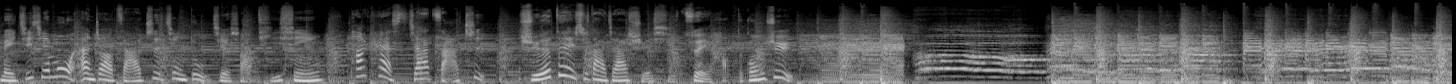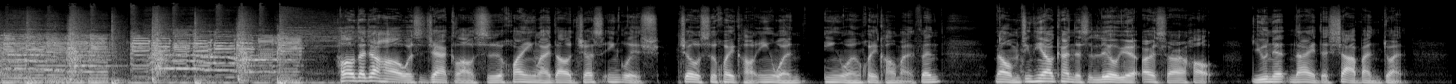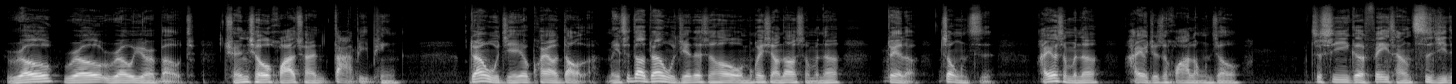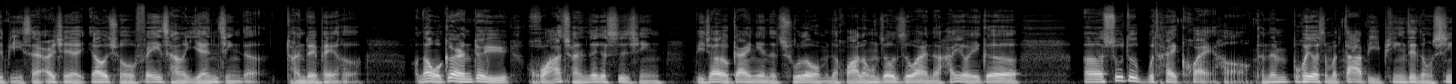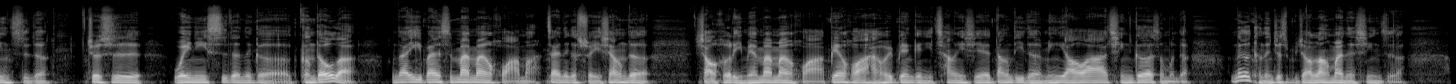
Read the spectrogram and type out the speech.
每集节目按照杂志进度介绍题型，Podcast 加杂志，绝对是大家学习最好的工具。Hello，大家好，我是 Jack 老师，欢迎来到 Just English，就是会考英文，英文会考满分。那我们今天要看的是六月二十二号 Unit Nine 的下半段，Row Row Row Your Boat，全球划船大比拼。端午节又快要到了，每次到端午节的时候，我们会想到什么呢？对了，粽子，还有什么呢？还有就是划龙舟。这是一个非常刺激的比赛，而且要求非常严谨的团队配合。那我个人对于划船这个事情比较有概念的，除了我们的划龙舟之外呢，还有一个呃速度不太快哈，可能不会有什么大比拼这种性质的，就是威尼斯的那个 gondola，那一般是慢慢滑嘛，在那个水乡的小河里面慢慢滑，边滑还会边给你唱一些当地的民谣啊、情歌什么的，那个可能就是比较浪漫的性质了。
